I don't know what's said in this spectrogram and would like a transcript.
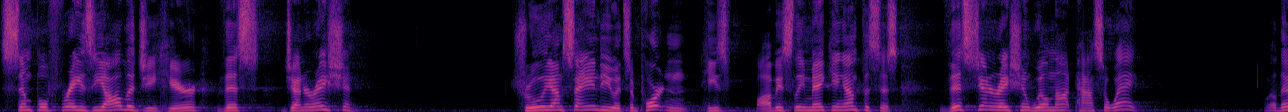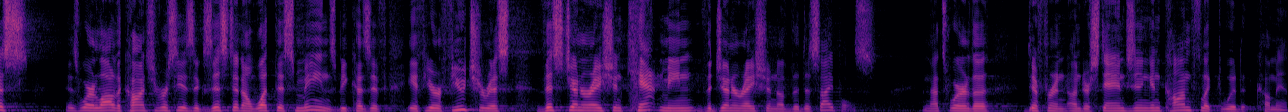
simple phraseology here, this generation? Truly, I'm saying to you, it's important. He's obviously making emphasis. This generation will not pass away. Well, this is where a lot of the controversy has existed on what this means because if, if you're a futurist, this generation can't mean the generation of the disciples. And that's where the different understanding and conflict would come in.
